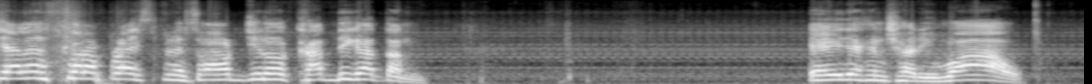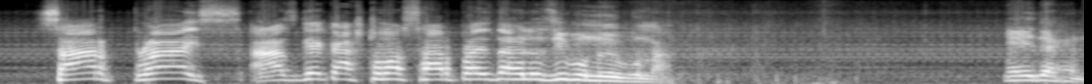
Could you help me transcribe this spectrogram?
চ্যালেঞ্জ করা প্রাইস ফ্রেন্ডস অরিজিনাল খাদ্যি এই দেখেন শাড়ি ওয়াও সারপ্রাইজ আজকে কাস্টমার সারপ্রাইজ না হলে জীবন হইব না। এই দেখেন,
